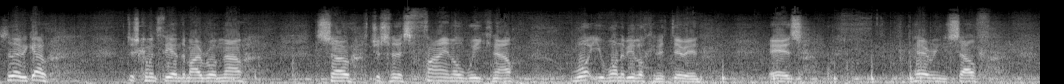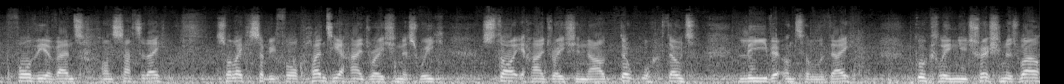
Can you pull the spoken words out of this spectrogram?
So there we go, just coming to the end of my run now. So just for this final week now, what you want to be looking at doing is preparing yourself for the event on Saturday. So like I said before, plenty of hydration this week. Start your hydration now. Don't don't leave it until the day. Good clean nutrition as well.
